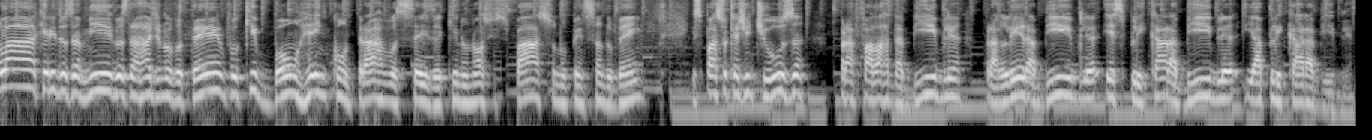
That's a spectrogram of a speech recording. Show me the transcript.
Olá, queridos amigos da Rádio Novo Tempo, que bom reencontrar vocês aqui no nosso espaço, no Pensando Bem. Espaço que a gente usa para falar da Bíblia, para ler a Bíblia, explicar a Bíblia e aplicar a Bíblia.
